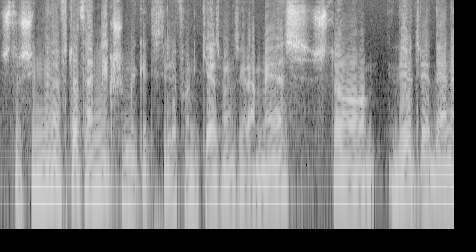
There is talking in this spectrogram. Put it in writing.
Στο σημείο αυτό θα ανοίξουμε και τις τηλεφωνικές μας γραμμές στο 231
